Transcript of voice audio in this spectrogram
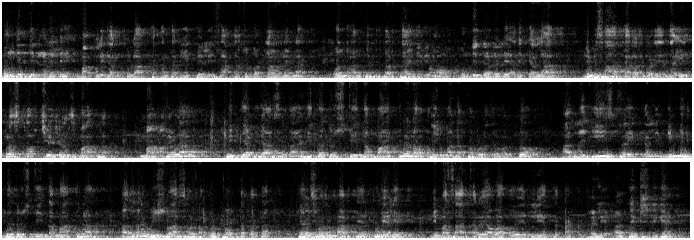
ಮುಂದಿನ ದಿನಗಳಲ್ಲಿ ಮಕ್ಕಳಿಗೆ ಅನುಕೂಲ ಆಗ್ತಕ್ಕಂಥ ರೀತಿಯಲ್ಲಿ ಸಾಕಷ್ಟು ಬದಲಾವಣೆಯನ್ನ ಒಂದು ಹಂತಕ್ಕೆ ತರ್ತಾ ಇದ್ದೀವಿ ನಾವು. ಮುಂದಿನ ದಿನಗಳಲ್ಲಿ ಅದಕ್ಕೆಲ್ಲ ನಿಮ್ಮ ಸಹಕಾರ ಬೇಡ. ಇಂಟ್ರೆಸ್ಟ್ ಆಫ್ ಚಿಲ್ಡ್ರನ್ಸ್ ಮಾತ್ರ. ಮಕ್ಕಳ ವಿದ್ಯಾಭ್ಯಾಸದ ಹಿತದೃಷ್ಟಿಯಿಂದ ಮಾತ್ರ ನಾವು ತೀರ್ಮಾನ ತಗೊಳ್ಳದೆ ಹೊರತು, ಆದರೆ ಈ ಸ್ಟ್ರೈಕ್ ಅಲ್ಲಿ ನಿಮ್ಮ ಹಿತದೃಷ್ಟಿಯಿಂದ ಮಾತ್ರ ಅದನ್ನು ವಿಶ್ವಾಸವನ್ನು ಕೊಟ್ಟು ಹೋಗ್ತಕ್ಕಂಥ ಕೆಲಸವನ್ನು ಮಾಡ್ತೀವಿ ಅಂತ ಹೇಳಿ ನಿಮ್ಮ ಸಹಕಾರ ಯಾವಾಗಲೂ ಇರಲಿ ಅಂತ ಹೇಳಿ ಅಧ್ಯಕ್ಷರಿಗೆ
